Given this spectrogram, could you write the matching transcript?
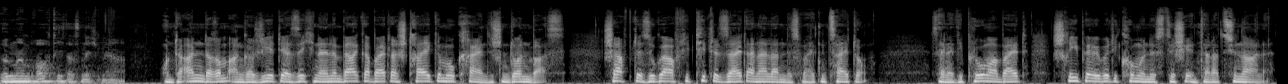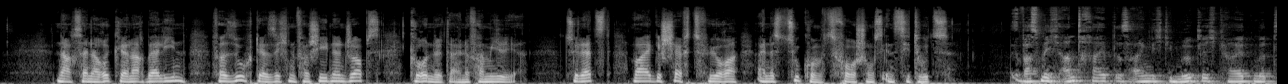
Irgendwann brauchte ich das nicht mehr. Unter anderem engagierte er sich in einem Bergarbeiterstreik im ukrainischen Donbass, schaffte es sogar auf die Titelseite einer landesweiten Zeitung. Seine Diplomarbeit schrieb er über die kommunistische Internationale. Nach seiner Rückkehr nach Berlin versuchte er sich in verschiedenen Jobs, gründete eine Familie. Zuletzt war er Geschäftsführer eines Zukunftsforschungsinstituts. Was mich antreibt, ist eigentlich die Möglichkeit, mit,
